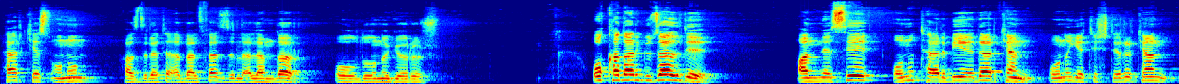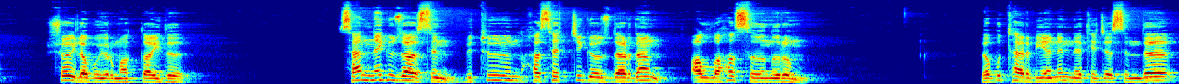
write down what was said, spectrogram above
herkes onun Hazreti Ebelfezzil Elemdar olduğunu görür. O kadar güzeldi. Annesi onu terbiye ederken, onu yetiştirirken şöyle buyurmaktaydı. Sen ne güzelsin, bütün hasetçi gözlerden Allah'a sığınırım. Ve bu terbiyenin neticesinde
